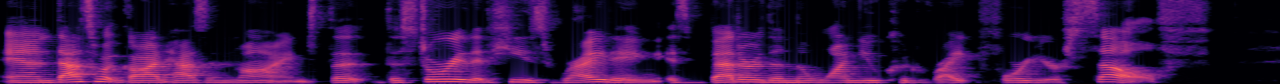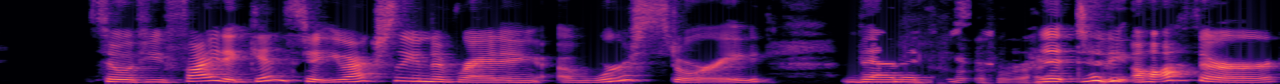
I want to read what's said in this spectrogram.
and that's what god has in mind the the story that he's writing is better than the one you could write for yourself so if you fight against it, you actually end up writing a worse story than if right. it to the author.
